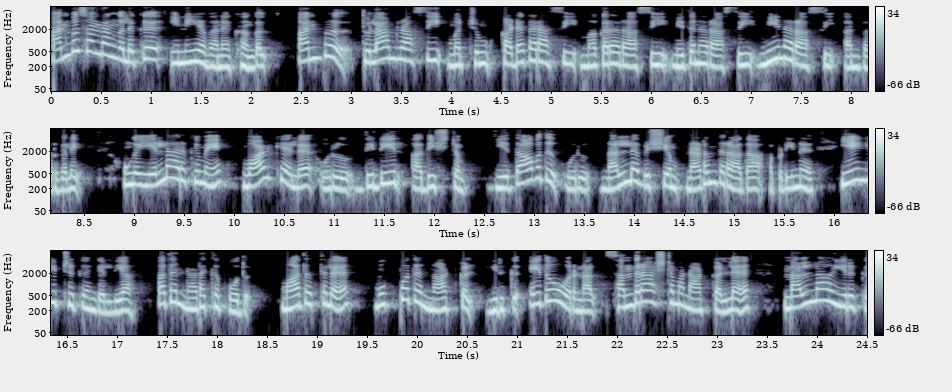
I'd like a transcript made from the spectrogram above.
அன்பு சொந்தங்களுக்கு இனிய வணக்கங்கள். அன்பு துலாம் ராசி மற்றும் கடகராசி மகர ராசி மிதன ராசி மீன ராசி அன்பர்களே உங்க எல்லாருக்குமே வாழ்க்கையில ஒரு திடீர் அதிர்ஷ்டம் ஏதாவது ஒரு நல்ல விஷயம் நடந்துராதா அப்படின்னு ஏங்கிட்டு இருக்குங்க இல்லையா? அது நடக்க போகுது. மாதத்துல முப்பது நாட்கள் இருக்கு. ஏதோ ஒரு நாள் சந்திராஷ்டம நாட்கள்ல நல்லா இருக்க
